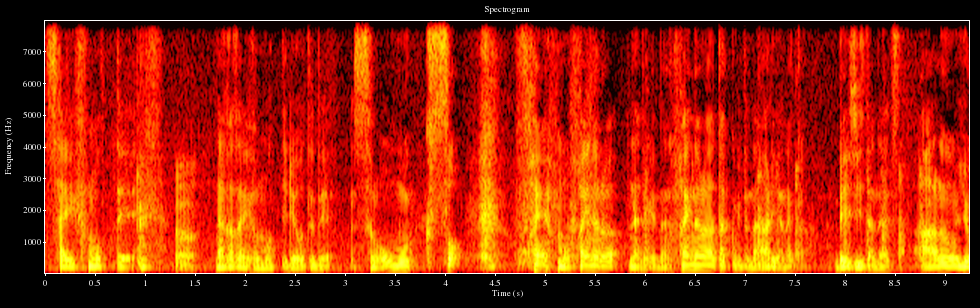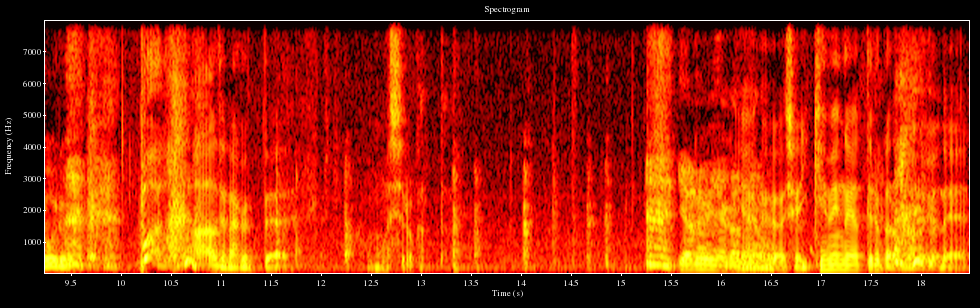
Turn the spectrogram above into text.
財布持ってうん。長財布持って両手でそれ重くそ。ファイもうファイナルなんだっけなんかファイナルアタックみたいなのあるやんなんか。ベジータのやつ。あの容量。バーって殴って。面白かった。ねやるんやからやる。しかもイケメンがやってるからおもろいよね。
